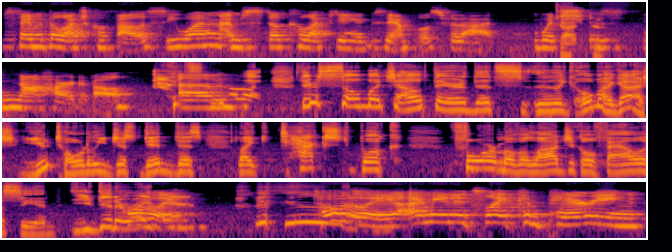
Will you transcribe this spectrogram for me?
Same with the logical fallacy one. I'm still collecting examples for that, which gotcha. is not hard at all. Um, There's so much out there that's like, oh my gosh, you totally just did this like textbook form of a logical fallacy, and you did it totally. right there. totally. I mean, it's like comparing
